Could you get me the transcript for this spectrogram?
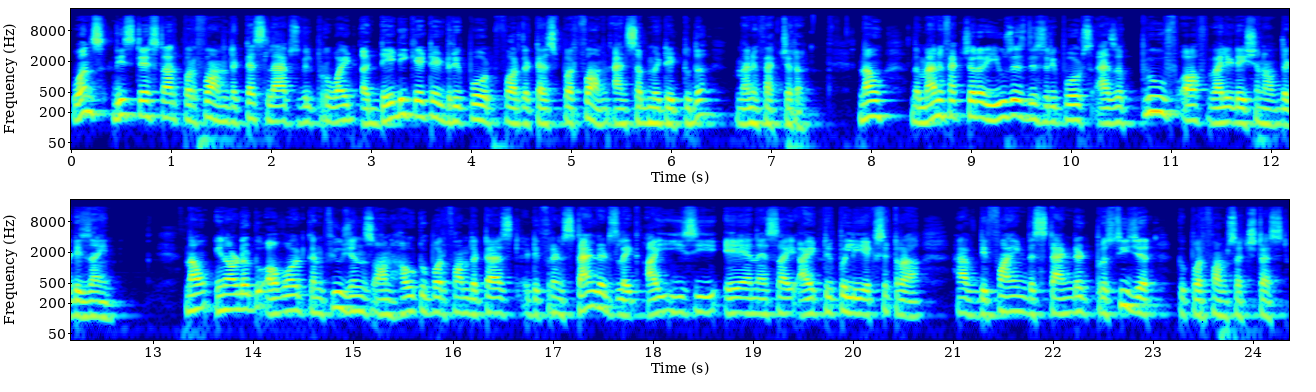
Once these tests are performed, the test labs will provide a dedicated report for the test performed and submit it to the manufacturer. Now, the manufacturer uses these reports as a proof of validation of the design. Now, in order to avoid confusions on how to perform the test, different standards like IEC, ANSI, IEEE, etc. have defined the standard procedure to perform such test.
